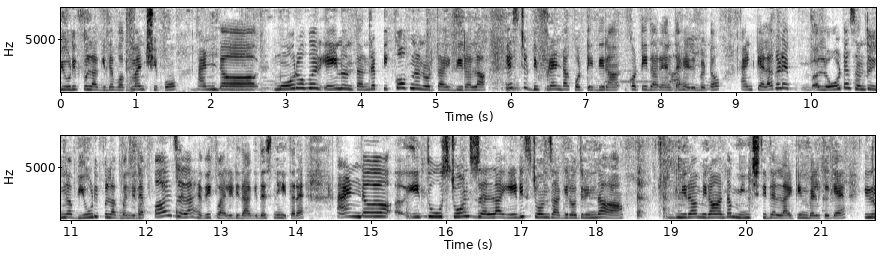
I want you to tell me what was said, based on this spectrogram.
ಬ್ಯೂಟಿಫುಲ್ ಆಗಿದೆ ವರ್ಕ್ಮ್ಯಾನ್ಶಿಪ್ಪು ಆ್ಯಂಡ್ ಮೋರ್ ಓವರ್ ಏನು ಅಂತಂದರೆ ಪಿಕಾಕ್ನ ನೋಡ್ತಾ ಇದ್ದೀರಲ್ಲ, ಎಷ್ಟು ಡಿಫ್ರೆಂಟಾಗಿ ಕೊಟ್ಟಿದ್ದೀರಾ, ಕೊಟ್ಟಿದ್ದಾರೆ ಅಂತ ಹೇಳಿಬಿಟ್ಟು. ಆ್ಯಂಡ್ ಕೆಳಗಡೆ ಲೋಟಸ್ ಅಂತೂ ಇನ್ನೂ ಬ್ಯೂಟಿಫುಲ್ ಆಗಿ ಬಂದಿದೆ. ಪರ್ಲ್ಸ್ ಎಲ್ಲ ಹೆವಿ ಕ್ವಾಲಿಟಿದಾಗಿದೆ ಸ್ನೇಹಿತರೆ. ಆ್ಯಂಡ್ ಇದು ಸ್ಟೋನ್ಸ್ ಎಲ್ಲ ಏಡಿ ಸ್ಟೋನ್ಸ್ ಆಗಿರೋದ್ರಿಂದ ಮಿರಾ ಮಿರಾ ಅಂತ ಮಿಂಚ್ತಿದೆ ಲೈಟಿನ ಬೆಳಕಿಗೆ. ಇದ್ರ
